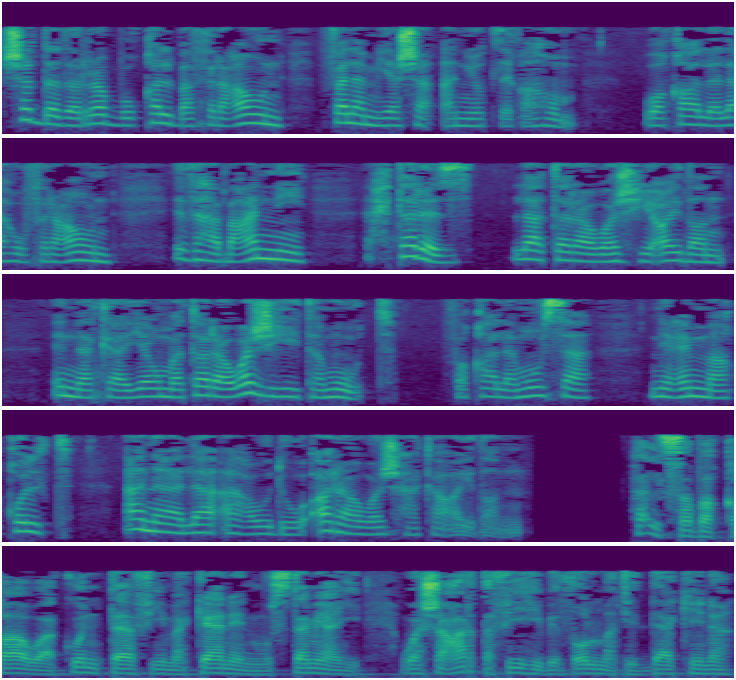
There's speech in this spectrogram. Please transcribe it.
شدد الرب قلب فرعون فلم يشأ أن يطلقهم. وقال له فرعون اذهب عني احترز لا ترى وجهي أيضا إنك يوم ترى وجهي تموت. فقال موسى نعم ما قلت أنا لا أعود أرى وجهك أيضا. هل سبق وكنت في مكان مستمع وشعرت فيه بالظلمة الداكنة؟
